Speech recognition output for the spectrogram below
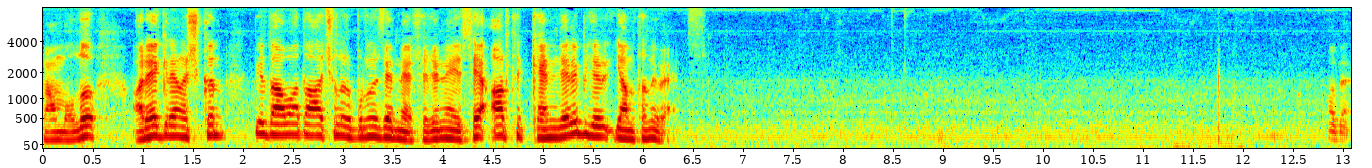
İmamoğlu, araya giren Işık'ın bir dava daha açılır bunun üzerine sözüne ise artık kendileri bilir yanıtını verdi. Haber.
